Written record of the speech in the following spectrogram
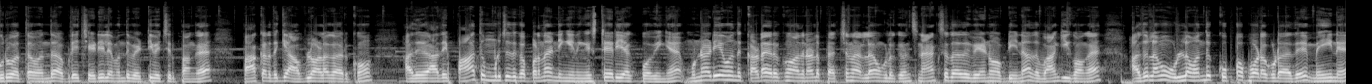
உருவத்தை வந்து அப்படியே செடியில் வந்து வெட்டி வச்சுருப்பாங்க. பார்க்குறதுக்கே அவ்வளோ அழகாக இருக்கும். அது அதை பார்த்து முடிச்சதுக்கப்புறம் தான் நீங்கள் நெக்ஸ்ட் ஏரியாவுக்கு போவீங்க. முன்னாடியே வந்து கடை இருக்கும். அதனால் பிரச்சனை இல்லை. உங்களுக்கு வந்து ஸ்நாக்ஸ் ஏதாவது வேணும் அப்படின்னா அதை வாங்கிக்கோங்க. அதுவும் இல்லாமல் உள்ளே வந்து குப்பை போடக்கூடாது. மெயினு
